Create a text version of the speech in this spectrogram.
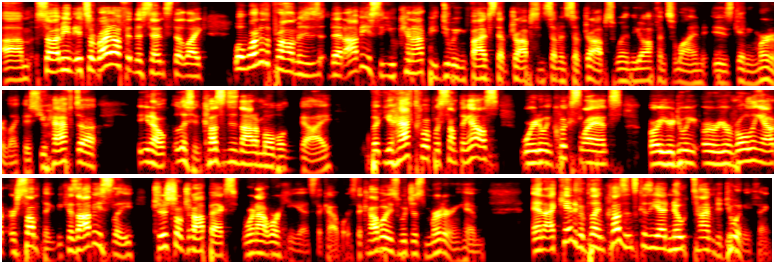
Um, so I mean, it's a write-off in the sense that, like, well, one of the problems is that obviously you cannot be doing five-step drops and seven-step drops when the offensive line is getting murdered like this. You have to, you know, listen, Cousins is not a mobile guy, but you have to come up with something else where you're doing quick slants or you're doing or you're rolling out or something because obviously traditional dropbacks were not working against the Cowboys. The Cowboys were just murdering him. And I can't even blame Cousins because he had no time to do anything,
